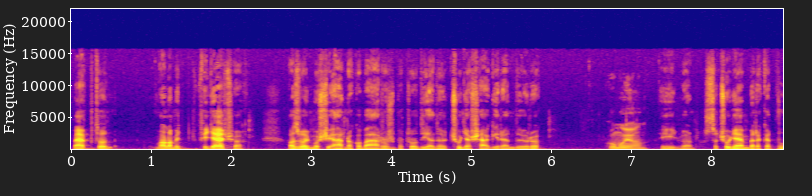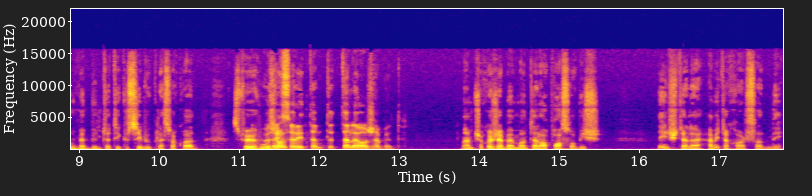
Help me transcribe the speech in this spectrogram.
mert tudod, valamit figyelj csak. Az, hogy most járnak a városba, tudod, ilyen csúnyasági rendőrök. Komolyan. Így van. Azt a csúnya embereket úgy megbüntetik, a szívük leszakad. Ezt Öreg, fölhúzod. szerintem te- tele a zsebed. Nem csak a zsebben van tele, a faszom is. Nincs tele. Hát mit akarsz adni?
